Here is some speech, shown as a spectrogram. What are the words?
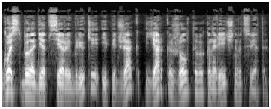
Гость был одет в серые брюки и пиджак ярко-желтого канареечного цвета.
